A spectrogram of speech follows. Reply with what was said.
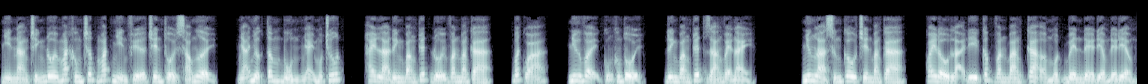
nhìn nàng chính đôi mắt không chớp mắt nhìn phía trên thổi sáo người, nhã nhược tâm bùn nhảy một chút, hay là đinh băng tuyết đối văn băng ca, bất quá, như vậy cũng không tồi, đinh băng tuyết dáng vẻ này. Nhưng là xứng câu trên băng ca, quay đầu lại đi cấp văn bang ca ở một bên đề điểm đề điểm,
